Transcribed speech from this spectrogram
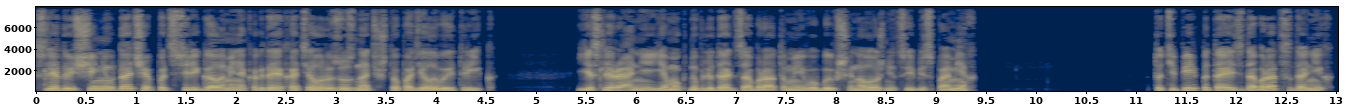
Следующая неудача подстерегала меня, когда я хотел разузнать, что поделывает Рик. Если ранее я мог наблюдать за братом и его бывшей наложницей без помех, то теперь, пытаясь добраться до них,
